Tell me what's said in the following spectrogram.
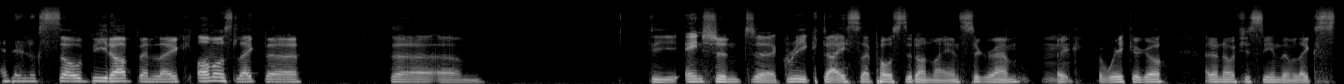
and they look so beat up and like almost like the the um the ancient uh, Greek dice I posted on my Instagram Mhm. like a week ago. I don't know if you've seen them, like s-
